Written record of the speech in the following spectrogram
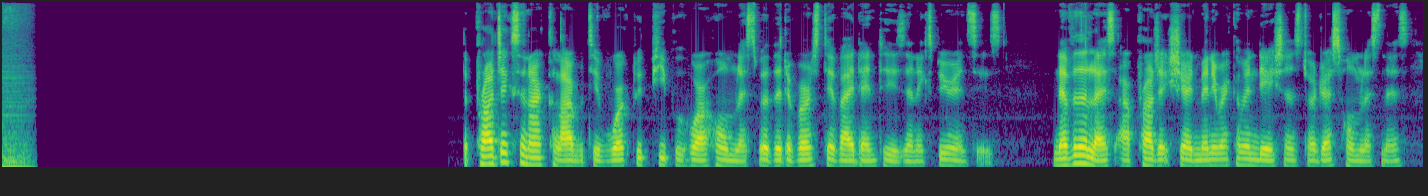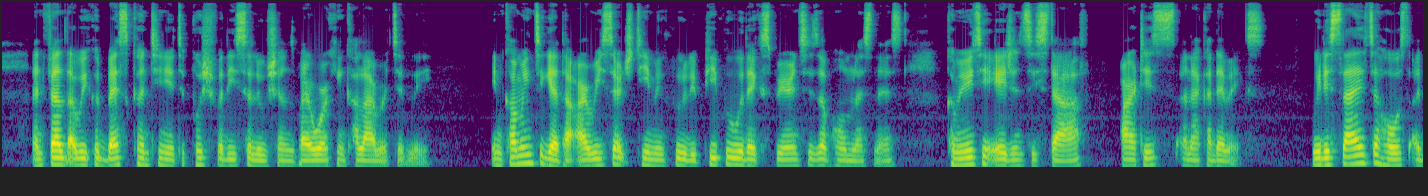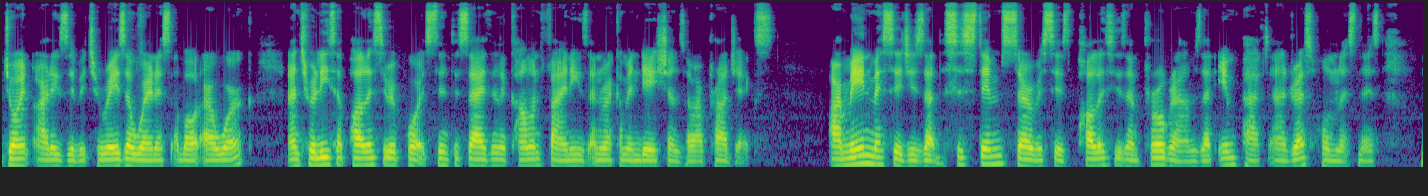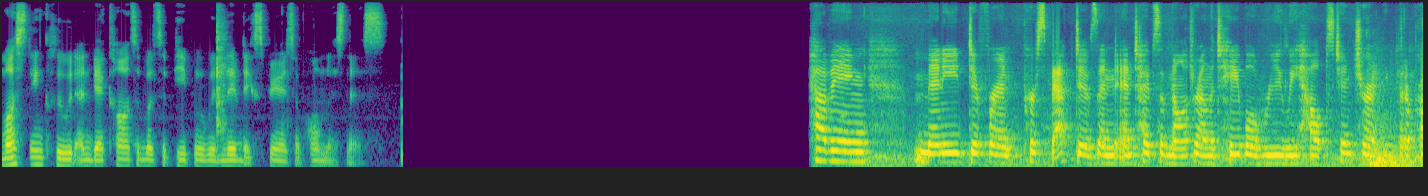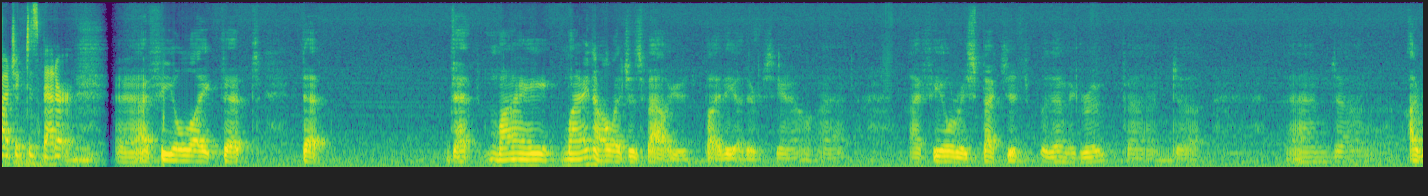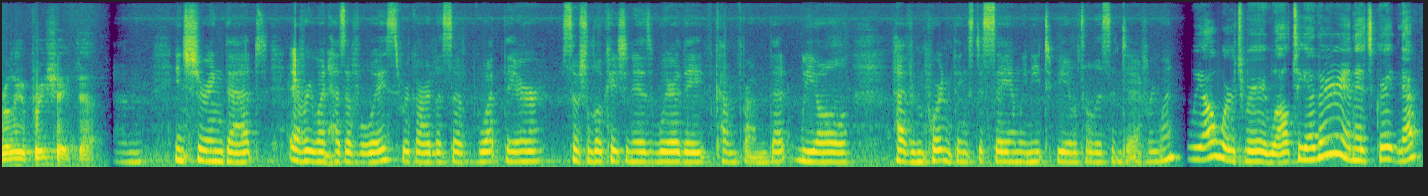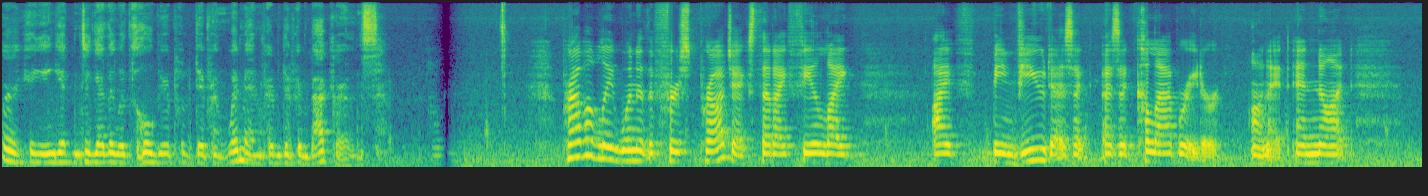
The projects in our collaborative worked with people who are homeless with a diversity of identities and experiences. Nevertheless, our project shared many recommendations to address homelessness and felt that we could best continue to push for these solutions by working collaboratively. In coming together, our research team included people with experiences of homelessness, community agency staff, artists, and academics. We decided to host a joint art exhibit to raise awareness about our work and to release a policy report synthesizing the common findings and recommendations of our projects. Our main message is that the systems, services, policies, and programs that impact and address homelessness must include and be accountable to people with lived experience of homelessness. Having many different perspectives and, and types of knowledge around the table really helps to ensure I think that a project is better. I feel like that that that my my knowledge is valued by the others. You know, uh, I feel respected within the group, and uh, and uh, I really appreciate that. Um, ensuring that everyone has a voice, regardless of what their social location is, where they've come from. That we all have important things to say and we need to be able to listen to everyone. We all worked very well together and it's great networking and getting together with a whole group of different women from different backgrounds. Probably one of the first projects that I feel like I've been viewed as a, as a collaborator on it and not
